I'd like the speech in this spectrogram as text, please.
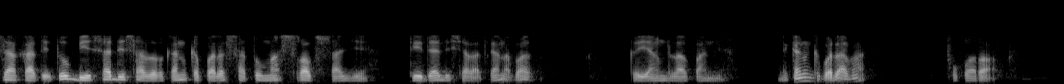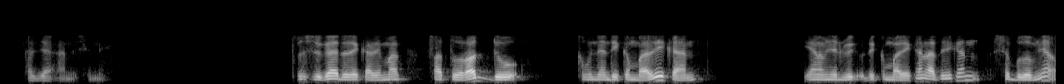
zakat itu bisa disalurkan kepada satu masrof saja. Tidak disyaratkan apa ke yang delapannya. Ini kan kepada apa? Fukara saja kan di sini. Terus juga dari kalimat faturaddu kemudian dikembalikan yang namanya dikembalikan artinya kan sebelumnya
